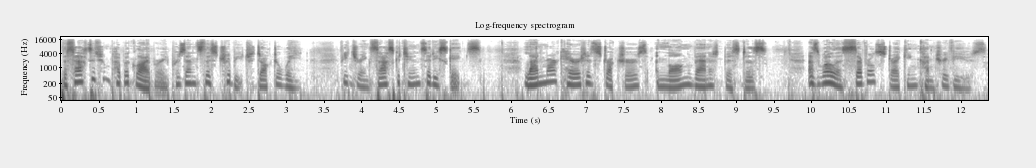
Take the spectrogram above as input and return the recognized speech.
the Saskatoon Public Library presents this tribute to Dr. Wait, featuring Saskatoon cityscapes, landmark heritage structures, and long vanished vistas, as well as several striking country views.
